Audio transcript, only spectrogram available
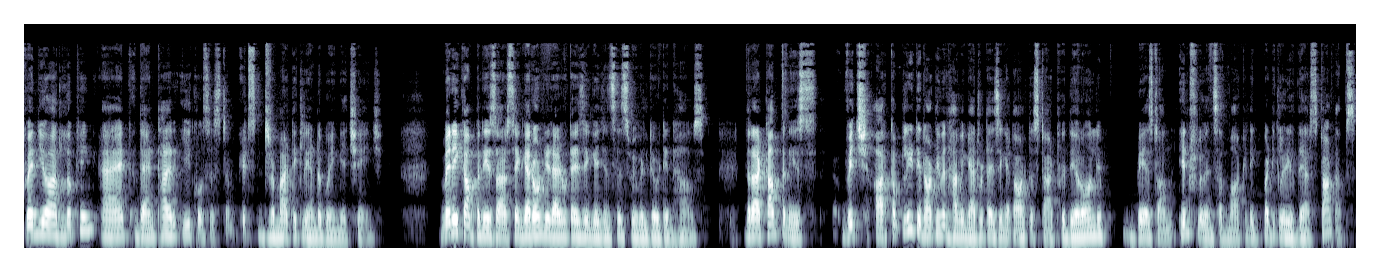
when you are looking at the entire ecosystem, it's dramatically undergoing a change. Many companies are saying, I don't need advertising agencies, we will do it in house. There are companies which are completely not even having advertising at all to start with. They're only based on influencer marketing, particularly if they are startups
